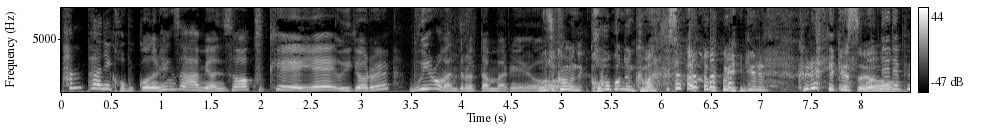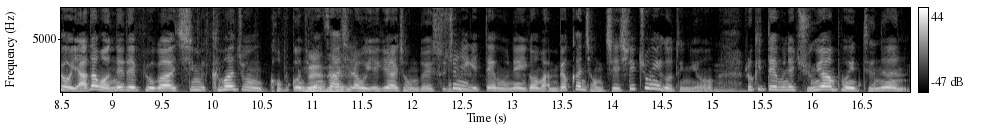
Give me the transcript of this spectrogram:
판판이 거부권을 행사하면서 국회의 의결을 무의로 만들었단 말이에요. 오죽하면 거부권 좀 그만하라고 얘기를 그래 했겠어요. 원내대표 야당 원내대표가 지금 그만 좀 거부권 좀 네네. 행사하시라고 얘기할 정도의 수준이기 네. 때문에 이건 완벽한 정치의 실종이거든요. 음. 그렇기 때문에 중요한 포인트는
